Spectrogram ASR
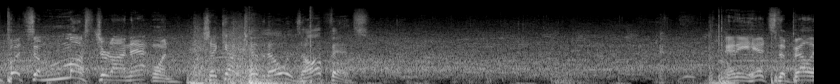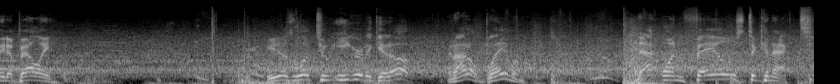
put some mustard on that one. Check out Kevin Owens' offense. And he hits the belly to belly. He doesn't look too eager to get up, and I don't blame him. That one fails to connect.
